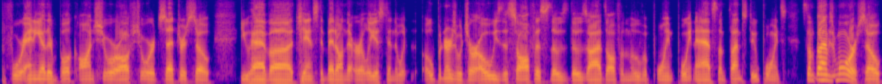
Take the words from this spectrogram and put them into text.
before any other book, onshore, offshore, etc. So you have a chance to bet on the earliest and the openers, which are always the softest. Those those odds often move a point, point and a half, sometimes two points, sometimes more. So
